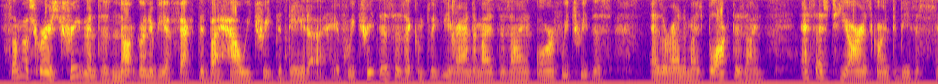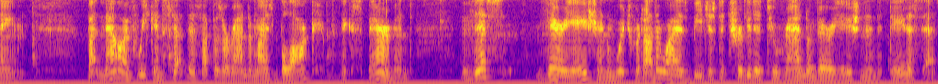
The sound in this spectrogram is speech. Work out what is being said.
Sum of squares treatment is not going to be affected by how we treat the data. If we treat this as a completely randomized design or if we treat this as a randomized block design, SSTR is going to be the same. But now if we can set this up as a randomized block experiment, this variation, which would otherwise be just attributed to random variation in the data set,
